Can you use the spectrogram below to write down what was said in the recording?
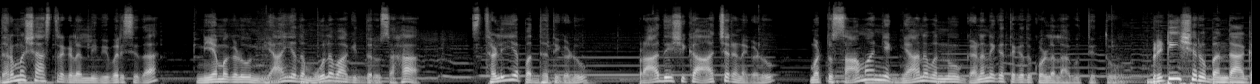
ಧರ್ಮಶಾಸ್ತ್ರಗಳಲ್ಲಿ ವಿವರಿಸಿದ ನಿಯಮಗಳು ನ್ಯಾಯದ ಮೂಲವಾಗಿದ್ದರೂ ಸಹ ಸ್ಥಳೀಯ ಪದ್ಧತಿಗಳು ಪ್ರಾದೇಶಿಕ ಆಚರಣೆಗಳು ಮತ್ತು ಸಾಮಾನ್ಯ ಜ್ಞಾನವನ್ನು ಗಣನೆಗೆ ತೆಗೆದುಕೊಳ್ಳಲಾಗುತ್ತಿತ್ತು. ಬ್ರಿಟಿಷರು ಬಂದಾಗ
